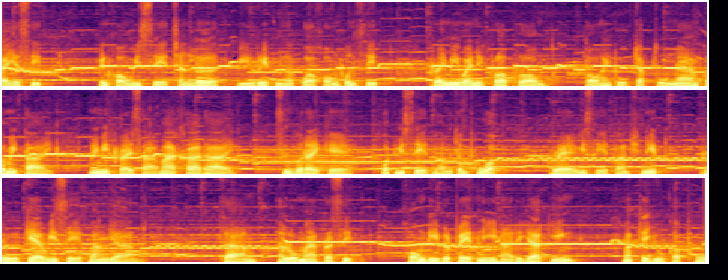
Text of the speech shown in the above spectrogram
กายสิทธิ์ เป็นของวิเศษชั้นเลิศ มีฤทธิ์เหนือกว่าของทนสิทธิ์ ใครมีไว้ในครอบครอง ต่อให้ถูกจับถ่วงน้ำก็ไม่ตาย ไม่มีใครสามารถฆ่าได้ ซึ่งก็ได้แก่คดวิเศษบางจำพวก แร่วิเศษบางชนิด หรือแก้ววิเศษบางอย่าง 3. อโลมาประสิทธิ์ ของดีประเภทนี้หาได้ยากยิ่ง มักจะอยู่กับผู้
